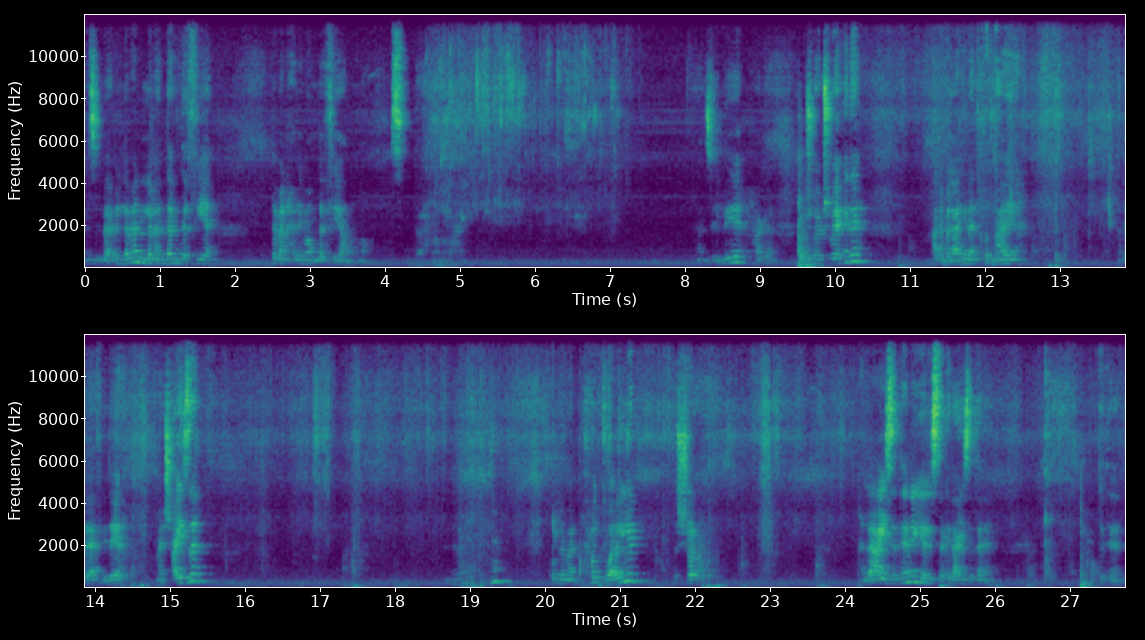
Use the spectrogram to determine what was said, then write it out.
انزل بقى باللبن اللبن ده مدفيه لبن حليبه مدفيه على النار بسم الله الرحمن الرحيم. انزل بيه حاجة شوية بشوية كده. على ما العجينة تاخد معايا. الاقيها في إيديا. مش عايزة. كل ما تحط وأقلب الشرب هلاقيها عايزة تاني؟ هي لسه كده عايزة تاني. أحط تاني.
